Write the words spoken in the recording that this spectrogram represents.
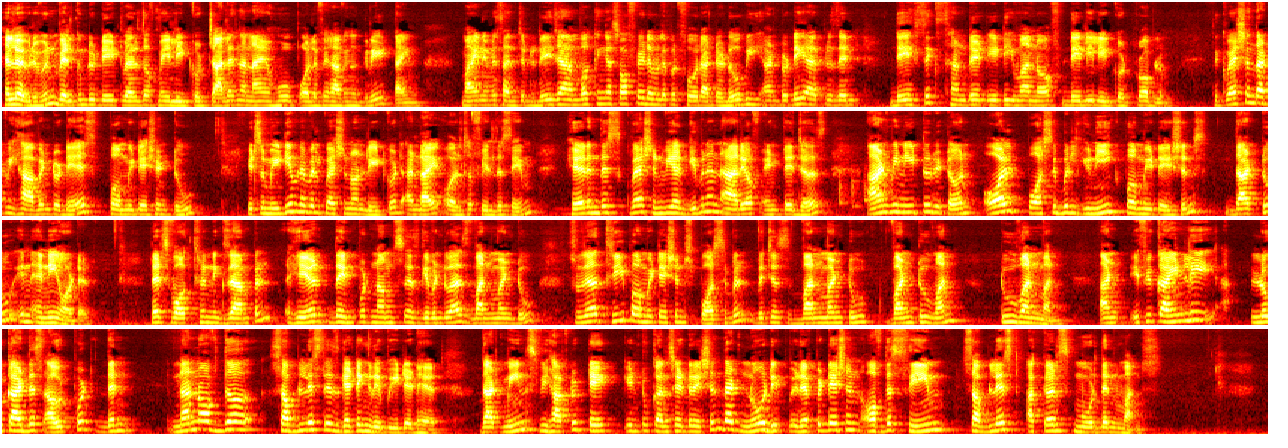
Hello everyone, welcome to day 12 of my LeetCode challenge and I hope all of you are having a great time. My name is Sunchit Dudeja, I'm working as software developer for at Adobe and today I present day 681 of daily LeetCode problem. The question that we have in today is permutation 2. It's a medium level question on LeetCode and I also feel the same. Here in this question we are given an array of integers and we need to return all possible unique permutations that too in any order. Let's walk through an example. Here the input nums is given to us 112. So there are three permutations possible which is 112, 121, 211. And if you kindly look at this output then none of the sublist is getting repeated here. That means we have to take into consideration that no repetition of the same sublist occurs more than once.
